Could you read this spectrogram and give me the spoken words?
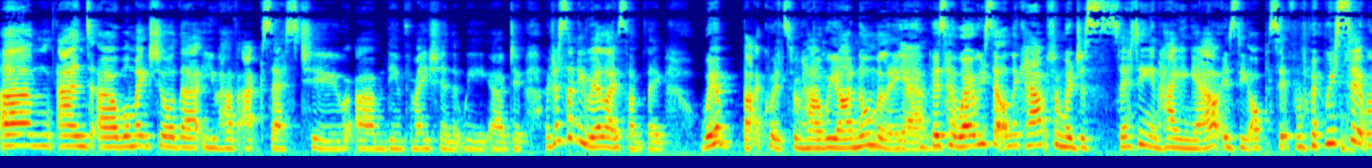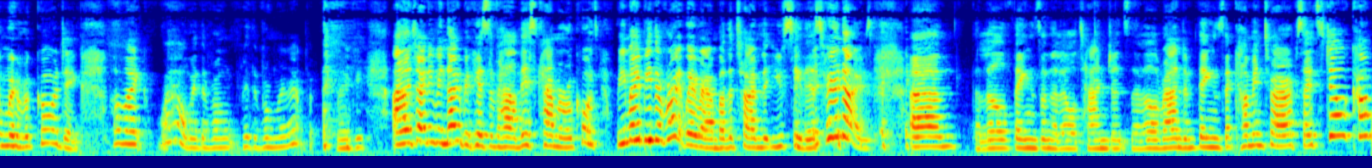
Um, and uh, we'll make sure that you have access to um, the information that we uh, do. I've just suddenly realized something. We're backwards from how we are normally. Yeah. Because where we sit on the couch and we're just sitting and hanging out is the opposite from where we sit when we're recording. I'm like, wow, we're the wrong, we're the wrong way around, maybe. and I don't even know because of how this camera records. We may be the right way around by the time that you see this. Who knows? Um, the little things and the little tangents, the little random things that come into our episodes still come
